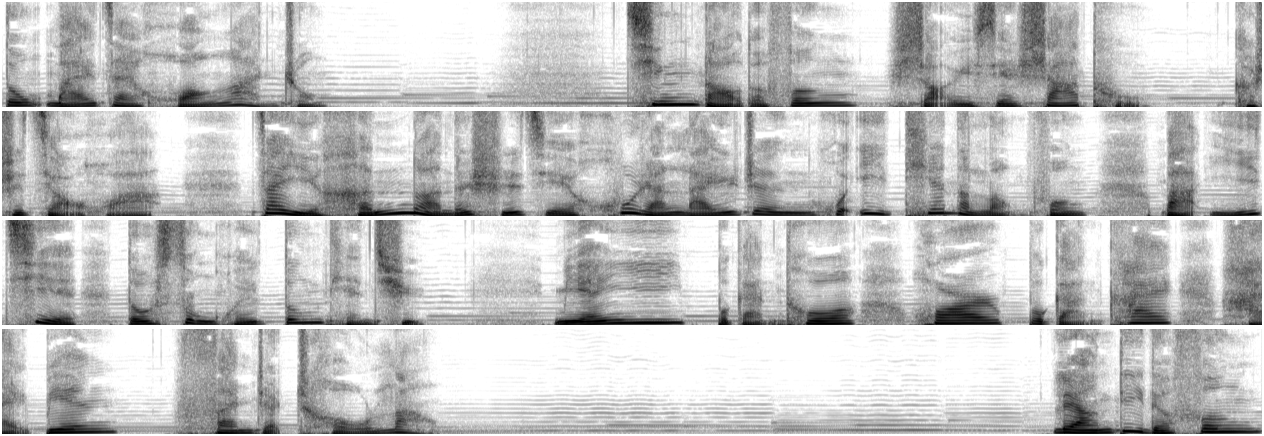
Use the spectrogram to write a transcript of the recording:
都埋在黄暗中。青岛的风少一些沙土，可是狡猾，在以很暖的时节，忽然来一阵或一天的冷风，把一切都送回冬天去。棉衣不敢脱，花儿不敢开，海边翻着愁浪。两地的风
